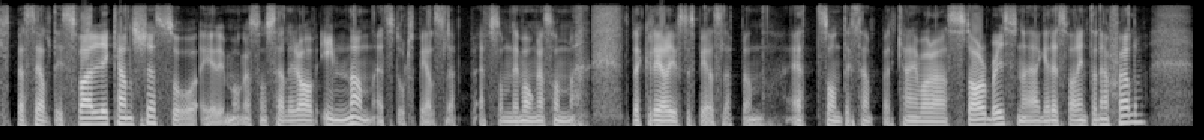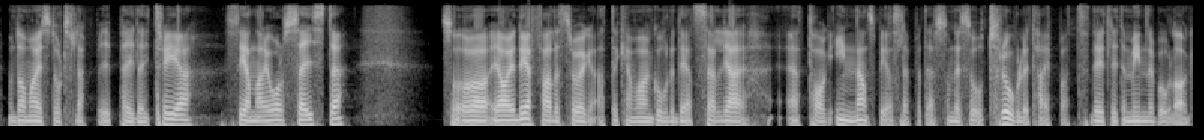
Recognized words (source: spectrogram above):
speciellt i Sverige kanske så är det många som säljer av innan ett stort spelsläpp eftersom det är många som spekulerar just i spelsläppen. Ett sådant exempel kan ju vara Starbreeze. Nu äger dessvärre inte den själv. Men de har ju stort släpp i Payday 3 senare i år sägs det. Så ja, i det fallet tror jag att det kan vara en god idé att sälja ett tag innan spelsläppet eftersom det är så otroligt hajpat. Det är ett lite mindre bolag.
